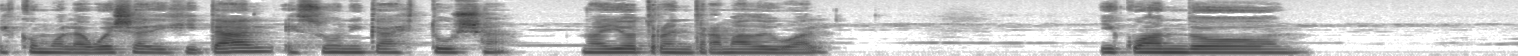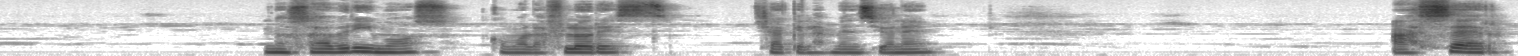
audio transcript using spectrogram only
es como la huella digital, es única, es tuya, no hay otro entramado igual. Y cuando nos abrimos, como las flores, ya que las mencioné, a ser,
